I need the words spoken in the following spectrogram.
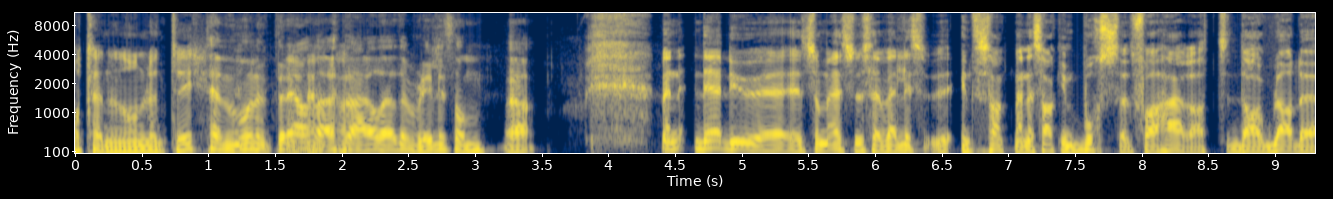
Og tenne noen lunter. Tenne noen lunter, ja. Det det er jo det. Det blir litt sånn, ja. Men det du, eh, som jeg syns er veldig interessant med denne saken, bortsett fra her at Dagbladet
